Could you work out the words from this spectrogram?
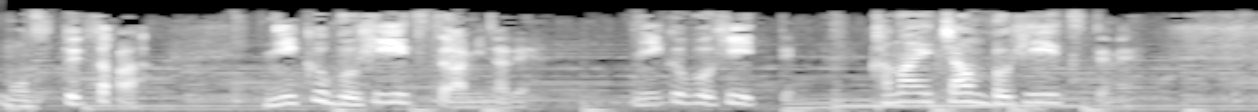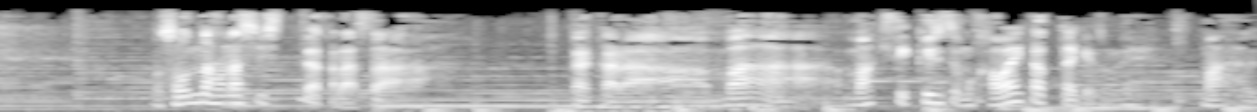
もうずっと言ってたから、肉ブヒーっつってたみんなで。肉ブヒーって。かなえちゃんブヒーっつってね。そんな話してたからさ。だから、まあ、マキセクリスも可愛かったけどね。まあ、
